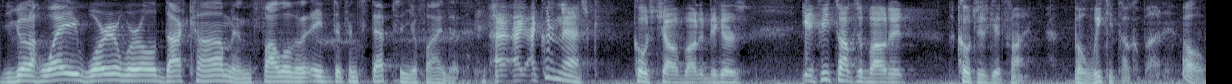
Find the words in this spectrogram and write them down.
You go to HawaiiWarriorWorld.com and follow the eight different steps, and you'll find it. I, I, I couldn't ask Coach Chow about it because if he talks about it, the coaches get fined. But we can talk about it. Oh,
